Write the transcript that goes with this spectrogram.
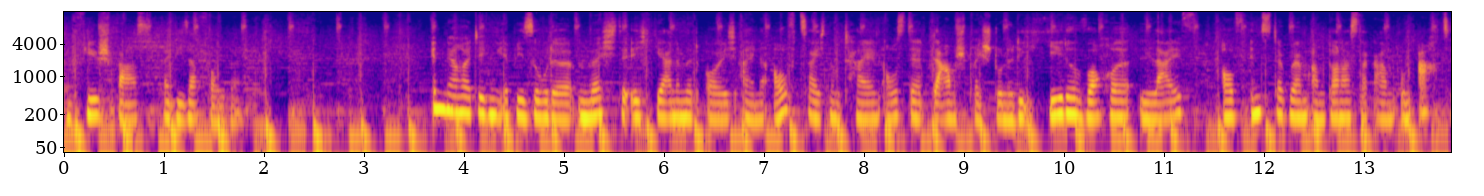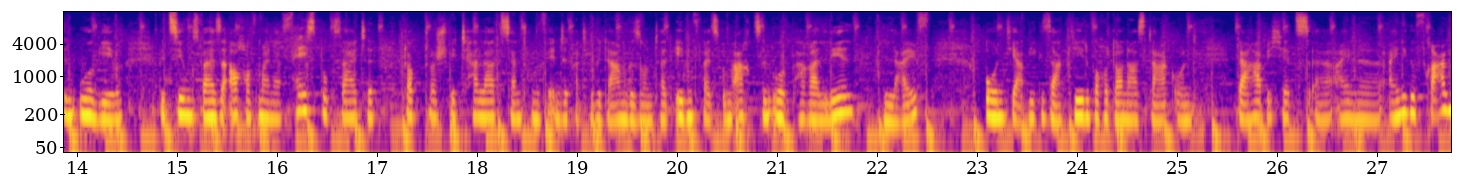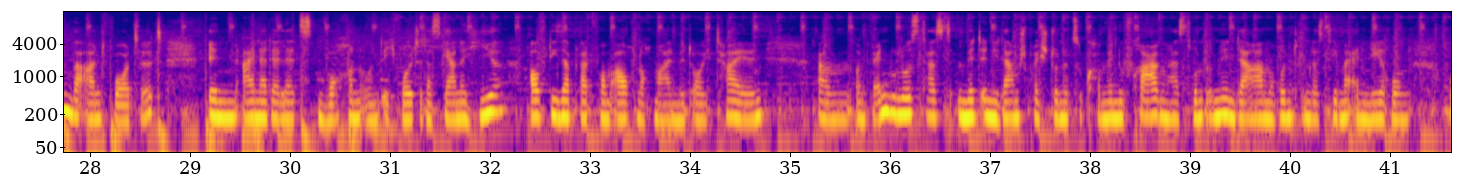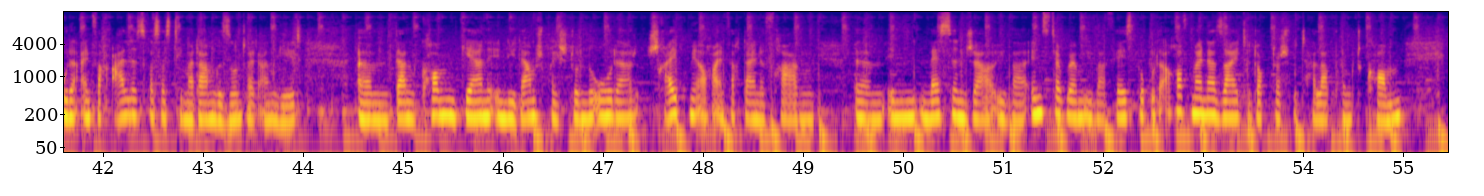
und viel Spaß bei dieser Folge. In der heutigen Episode möchte ich gerne mit euch eine Aufzeichnung teilen aus der Darmsprechstunde, die ich jede Woche live auf Instagram am Donnerstagabend um 18 Uhr gebe, beziehungsweise auch auf meiner Facebook-Seite Dr. Schwetala Zentrum für integrative Darmgesundheit, ebenfalls um 18 Uhr parallel live. Und ja, wie gesagt, jede Woche Donnerstag und da habe ich jetzt äh, eine, einige Fragen beantwortet in einer der letzten Wochen und ich wollte das gerne hier auf dieser Plattform auch nochmal mit euch teilen. Ähm, und wenn du Lust hast, mit in die Darmsprechstunde zu kommen, wenn du Fragen hast rund um den Darm, rund um das Thema Ernährung oder einfach alles, was das Thema Darmgesundheit angeht, ähm, dann komm gerne in die Darmsprechstunde oder schreib mir auch einfach deine Fragen ähm, im Messenger über Instagram, über Facebook oder auch auf meiner Seite drschwitala.com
